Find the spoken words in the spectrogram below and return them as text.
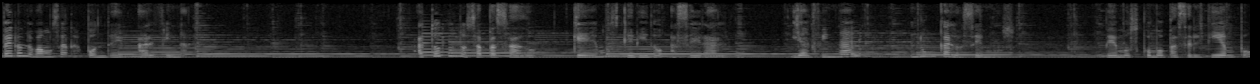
pero lo vamos a responder al final. A todos nos ha pasado que hemos querido hacer algo y al final nunca lo hacemos. Vemos cómo pasa el tiempo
